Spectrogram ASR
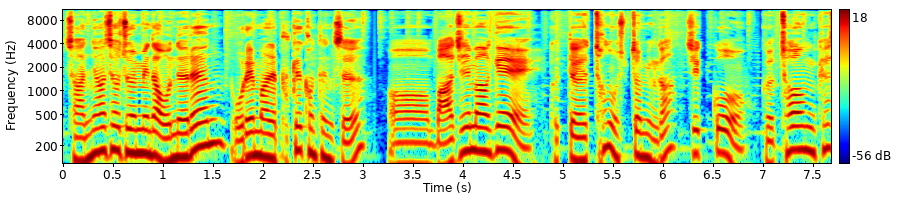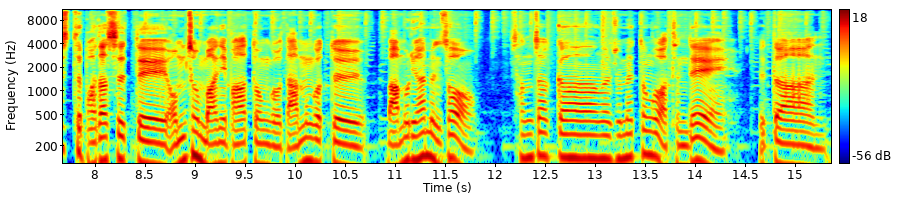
자 안녕하세요 조입니다. 오늘은 오랜만에 부캐 컨텐츠. 어 마지막에 그때 1050점인가? 찍고 그 처음 퀘스트 받았을 때 엄청 많이 받았던 거 남은 것들 마무리하면서 상자깡을 좀 했던 것 같은데 일단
